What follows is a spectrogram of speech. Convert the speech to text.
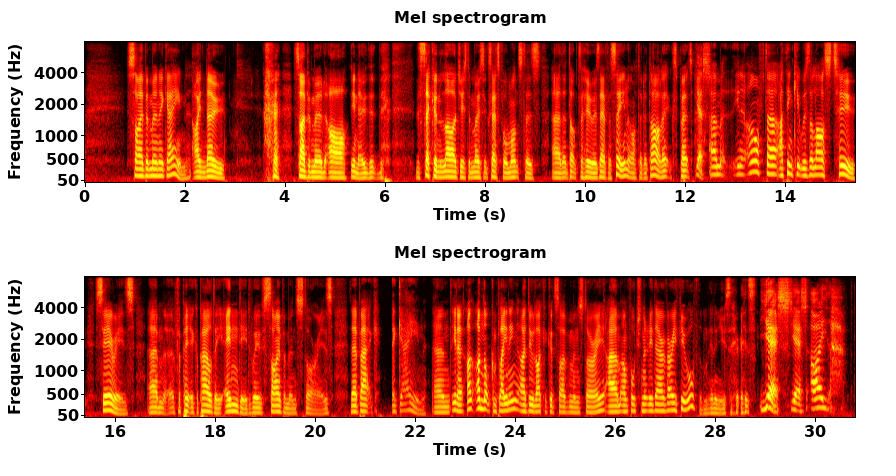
Cybermen again. I know Cybermen are, you know, the, the, the second largest and most successful monsters uh, that Doctor Who has ever seen after the Daleks. But Yes. um, you know, after I think it was the last two series um, for Peter Capaldi ended with Cyberman stories, they're back again. And you know, I'm not complaining. I do like a good Cyberman story. Um, unfortunately, there are very few of them in a new series. Yes, yes. I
